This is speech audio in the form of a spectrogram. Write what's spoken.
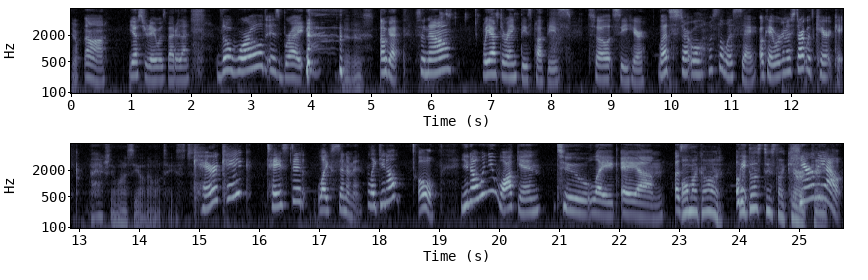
Yep. Ah, yesterday was better then. The world is bright. it is. okay, so now we have to rank these puppies. So let's see here. Let's start. Well, what's the list say? Okay, we're gonna start with carrot cake. I actually want to see how that one tastes. Carrot cake tasted like cinnamon. Like you know, oh, you know when you walk in to like a um. A, Oh my god. Okay, It does taste like carrot hear cake. me out.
